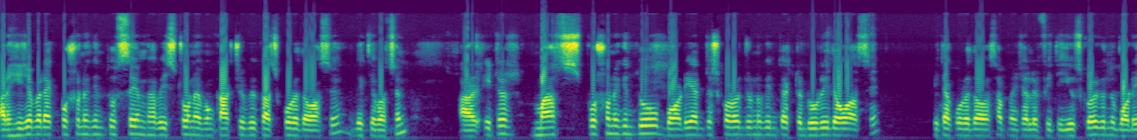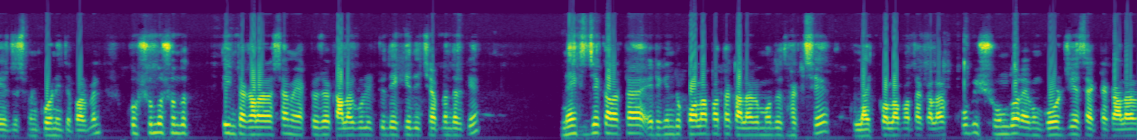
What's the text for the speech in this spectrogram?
আর হিজাবের এক পোর্শনে কিন্তু সেম ভাবে স্টোন এবং কারচুপি কাজ করে দেওয়া আছে, দেখতে পাচ্ছেন। আর এটার মাছ পোর্শনে কিন্তু বডি অ্যাডজাস্ট করার জন্য কিন্তু একটা ডোরি দেওয়া আছে। ফিতা করে দেওয়া আছে, আপনি চাইলে ফিতে ইউজ করে কিন্তু বডি অ্যাডজাস্টমেন্ট করে নিতে পারবেন। খুব সুন্দর সুন্দর তিনটা কালার আছে আমি একটা যে কালারগুলো একটু দেখিয়ে দিচ্ছি আপনাদেরকে। নেক্সট যে কালারটা এটা কিন্তু কলা পাতা কালারের মধ্যে থাকছে। লাইট কলা পাতা কালার খুবই সুন্দর এবং গর্জিয়াস একটা কালার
